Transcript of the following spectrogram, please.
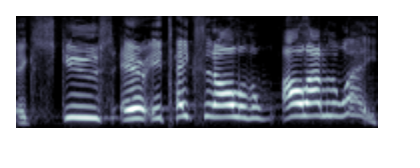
excuse, er, it takes it all, of the, all out of the way.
